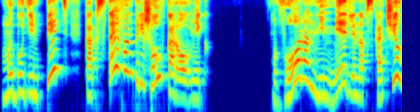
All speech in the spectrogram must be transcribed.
«Мы будем петь, как Стефан пришел в коровник». Ворон немедленно вскочил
